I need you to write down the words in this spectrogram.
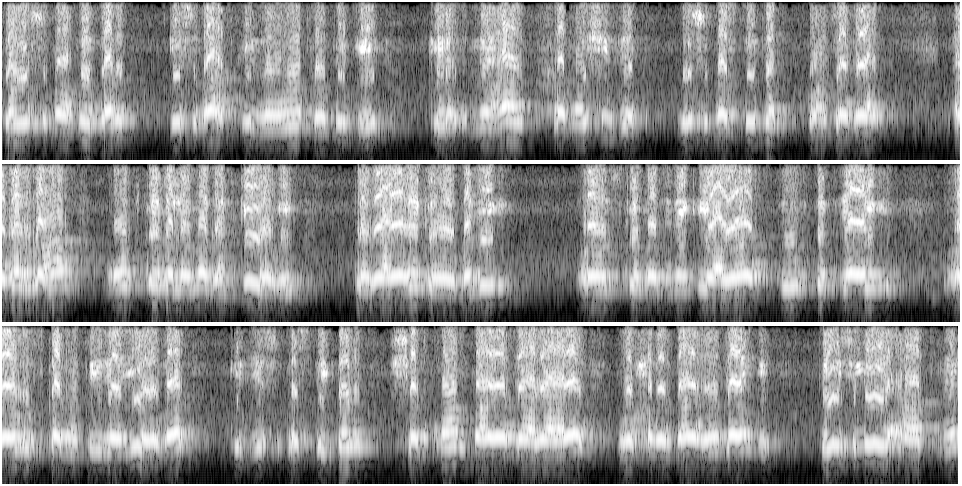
تو اس موقع پر اس بات کی ضرورت ہوتی تھی کہ نہایت خاموشی سے اس بستی تک پہنچا گیا اگر وہاں اونٹ کے گلے میں گھنٹی ہوگی تو ظاہر ہے کہ وہ بجے گی اور اس کے بجنے کی آواز دور تک جائے گی اور اس کا نتیجہ یہ ہوگا کہ جس بستی پر شبخون پایا جا رہا ہے، وہ خبردار ہو جائیں گے۔ تو اس لیے آپ نے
